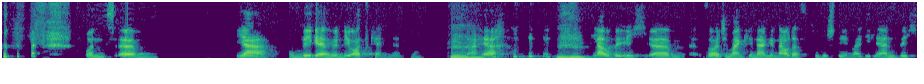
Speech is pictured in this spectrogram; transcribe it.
Und ähm, ja, Umwege erhöhen die Ortskenntnis. Ne? Mhm. Daher mhm. glaube ich, ähm, sollte man Kindern genau das zugestehen, weil die lernen sich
